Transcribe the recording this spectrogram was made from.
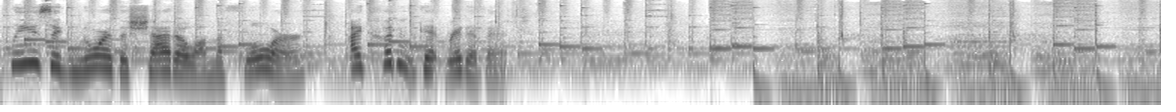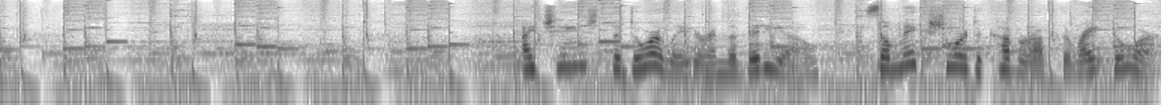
Please ignore the shadow on the floor, I couldn't get rid of it. I changed the door later in the video, so make sure to cover up the right door.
